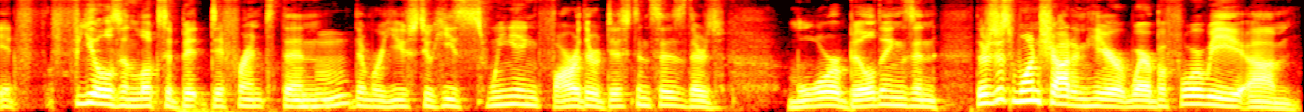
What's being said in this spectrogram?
it feels and looks a bit different than than we're used to. He's swinging farther distances. There's more buildings, and there's just one shot in here where before we um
